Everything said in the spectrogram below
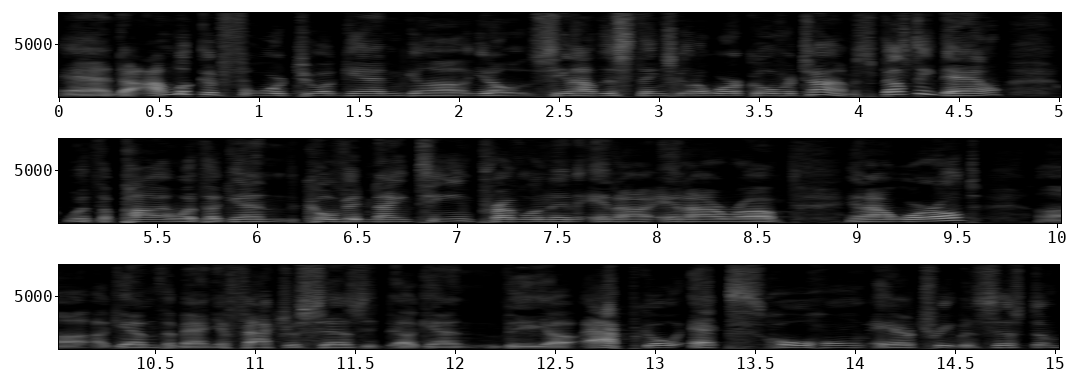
and uh, I'm looking forward to again, uh, you know, seeing how this thing's going to work over time, especially now with the with again COVID-19 prevalent in, in our in our uh, in our world. Uh, again, the manufacturer says, again, the uh, APCO X whole home air treatment system,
